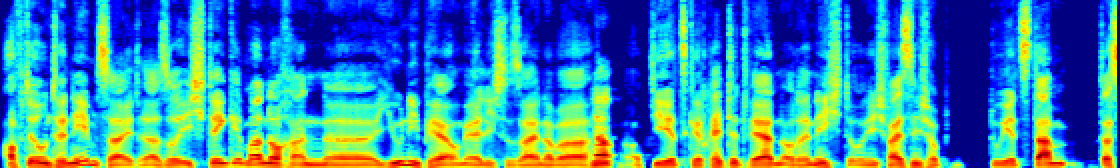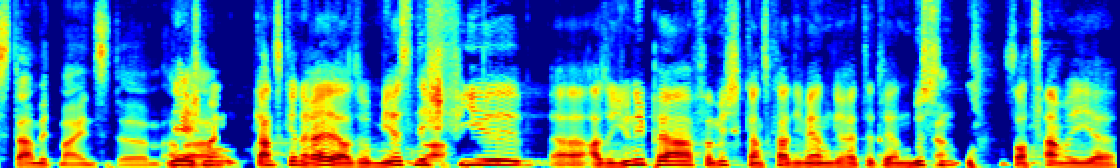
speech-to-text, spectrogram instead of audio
Auf der Unternehmensseite. Also ich denke immer noch an äh, Unipair, um ehrlich zu sein, aber Ja. ob die jetzt gerettet werden oder nicht. Und ich weiß nicht, ob du jetzt dam das damit meinst. Ähm, Nee, ich meine ganz generell, also mir ist nicht Ja. viel, äh, also Uniper für mich ganz klar, die werden gerettet werden müssen, sonst haben wir hier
